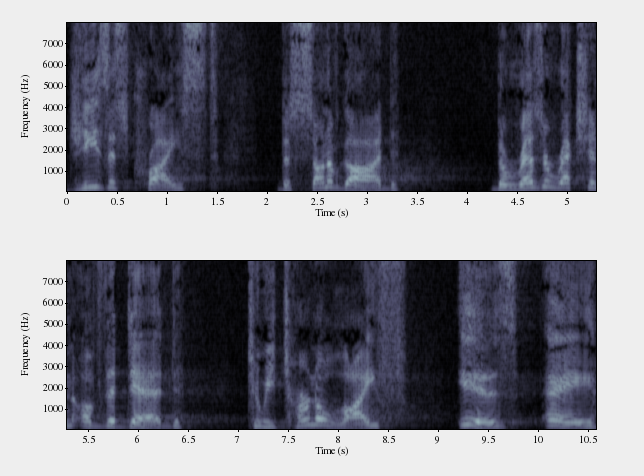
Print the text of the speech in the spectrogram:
Jesus Christ, the Son of God, the resurrection of the dead to eternal life is a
